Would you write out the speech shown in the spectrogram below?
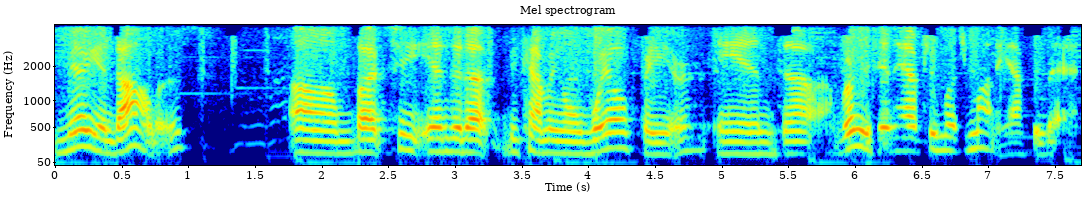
million dollars, Um, but she ended up becoming on welfare and uh, really didn't have too much money after that.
